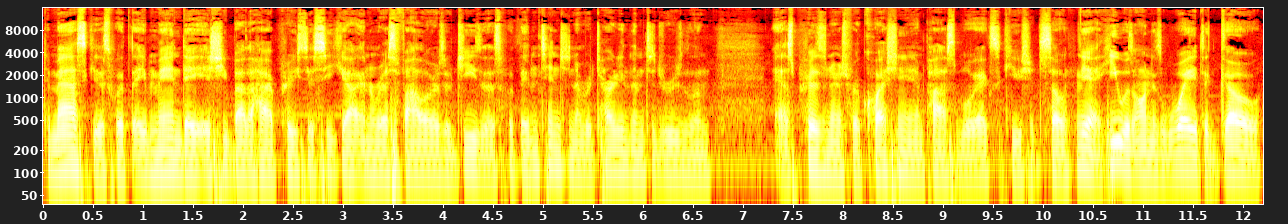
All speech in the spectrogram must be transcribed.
Damascus with a mandate issued by the high priest to seek out and arrest followers of Jesus with the intention of returning them to Jerusalem as prisoners for questioning and possible execution. So, yeah, he was on his way to go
